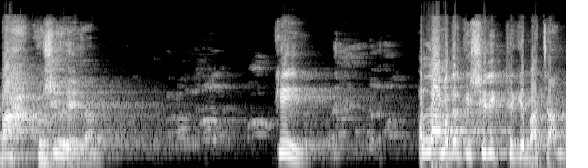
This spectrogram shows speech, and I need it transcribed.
বাহ খুশি হয়ে যান। কি? আল্লাহ আমাদেরকে শিরিক থেকে বাঁচান।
